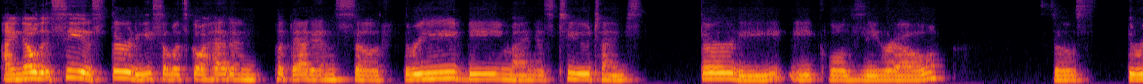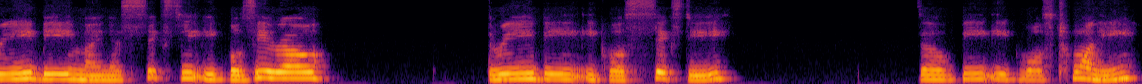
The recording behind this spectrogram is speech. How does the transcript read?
I know that C is 30, so let's go ahead and put that in. So 3B minus 2 times 30 equals 0. So 3B minus 60 equals 0. 3b equals 60. So B equals 20.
